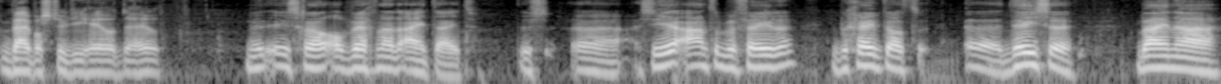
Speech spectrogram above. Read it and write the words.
bijbelstudie heel, heel Met Israël op weg naar de eindtijd. Dus eh, zeer aan te bevelen. Ik begreep dat eh, deze bijna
